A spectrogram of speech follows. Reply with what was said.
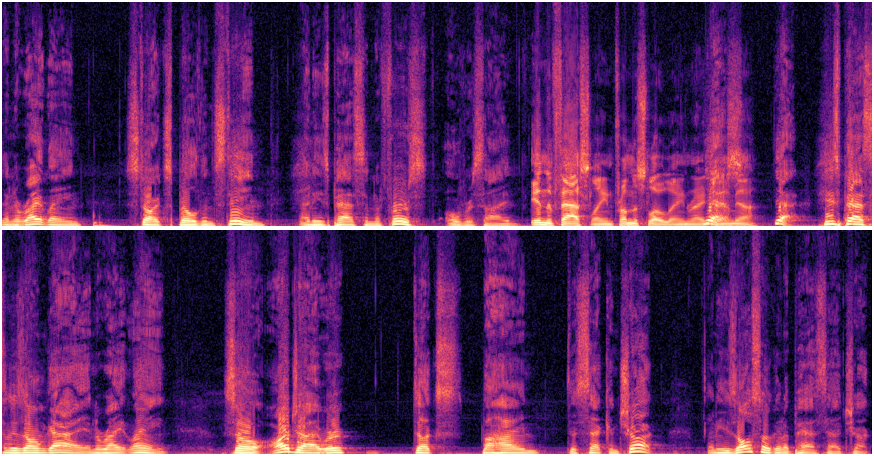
in the right lane, starts building steam, and he's passing the first oversized. in the fast lane from the slow lane, right? Yes, Jim? Yeah. yeah, he's passing his own guy in the right lane. So our driver ducks behind the second truck, and he's also going to pass that truck.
